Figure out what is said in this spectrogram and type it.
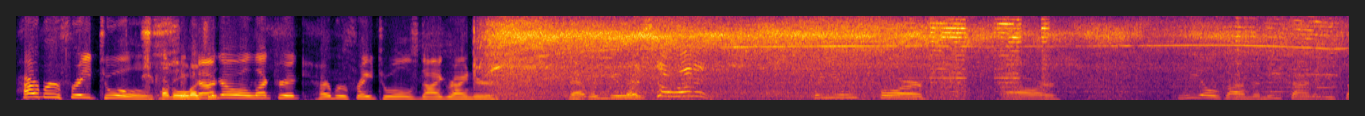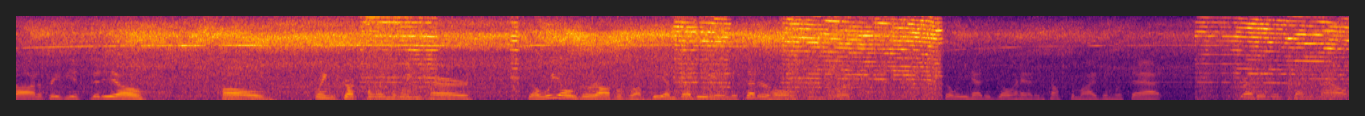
Harbor Freight Tools. Chicago, Chicago Electric. Electric Harbor Freight Tools die grinder that we use. It's still running! We use for our wheels on the Nissan that you saw in a previous video called Wing Truck Pulling the Wing Car. The wheels are off of a BMW and the center hole didn't work, so we had to go ahead and customize them with that. Rather than send them out,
